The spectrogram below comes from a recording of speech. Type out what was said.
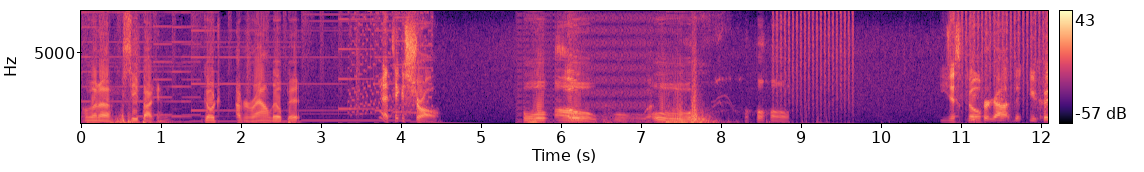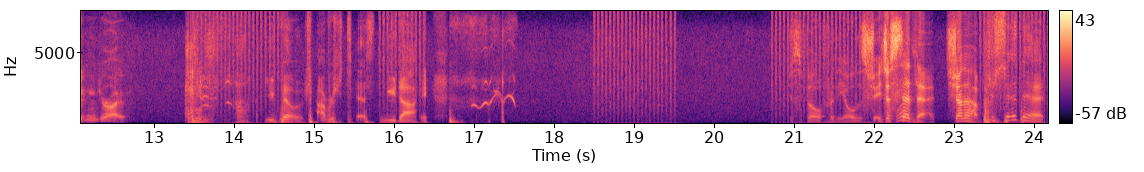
I'm gonna see if I can go driving around a little bit. Yeah, take a stroll. Whoa. Oh. Oh. Oh. You just You fell. forgot that you couldn't drive. You failed a driver's test and you die. just fell for the oldest. Sh- it just What? said that. Shut up. You just said that.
